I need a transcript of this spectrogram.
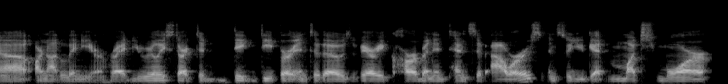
uh, are not linear, right? You really start to dig deeper into those very carbon intensive hours, and so you get much more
